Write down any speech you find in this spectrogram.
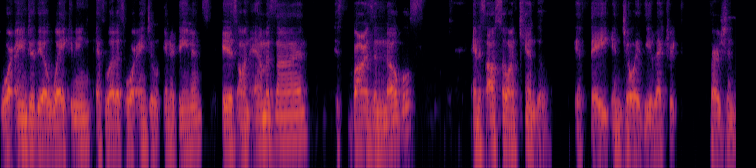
War Angel The Awakening, as well as War Angel Inner Demons, is on Amazon, it's Barnes and Nobles, and it's also on Kindle if they enjoy the electric version.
